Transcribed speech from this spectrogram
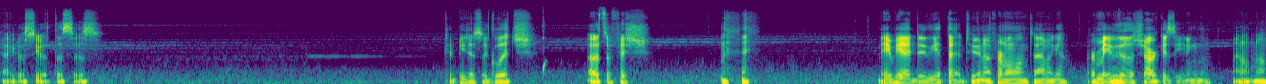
Gotta go see what this is. Be just a glitch. Oh, it's a fish. maybe I did get that tuna from a long time ago. Or maybe the shark is eating them. I don't know.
